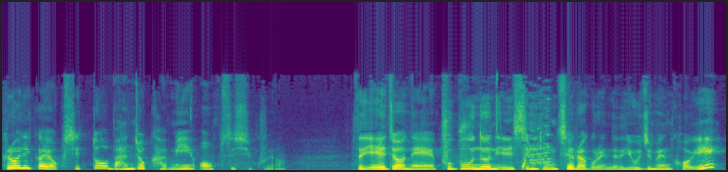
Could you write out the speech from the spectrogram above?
그러니까 역시 또 만족함이 없으시고요. 그래서 예전에 부부는 일심동체라고 그랬는데 요즘엔 거의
